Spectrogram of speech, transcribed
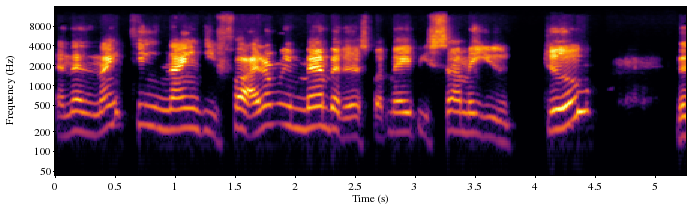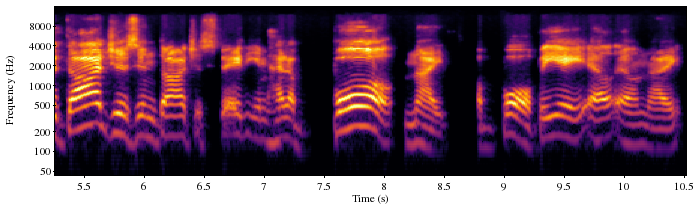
And then in 1995, I don't remember this, but maybe some of you do. The Dodgers in Dodger Stadium had a ball night, a ball, B A L L night.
